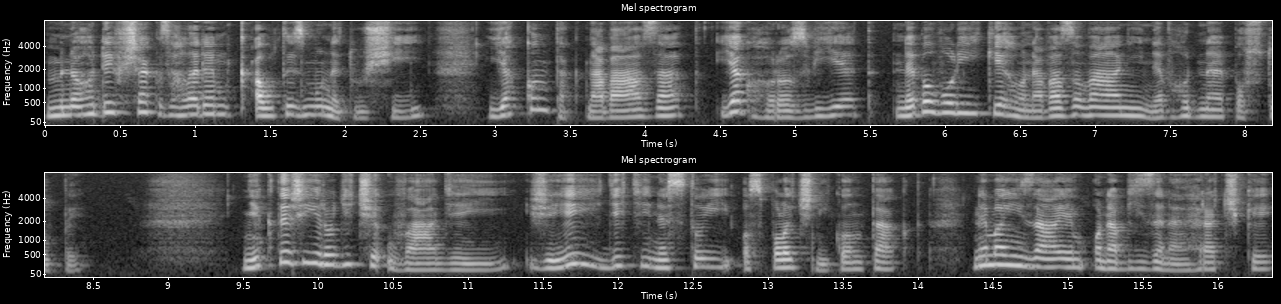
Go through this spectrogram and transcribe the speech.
Mnohdy však vzhledem k autismu netuší, jak kontakt navázat, jak ho rozvíjet nebo volí k jeho navazování nevhodné postupy. Někteří rodiče uvádějí, že jejich děti nestojí o společný kontakt, nemají zájem o nabízené hračky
